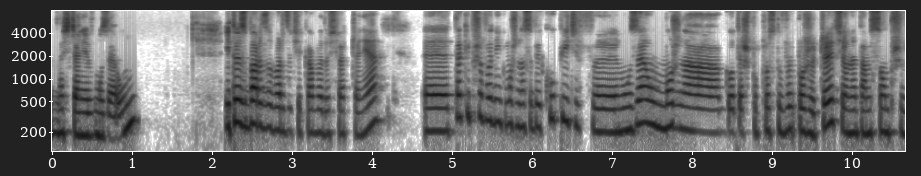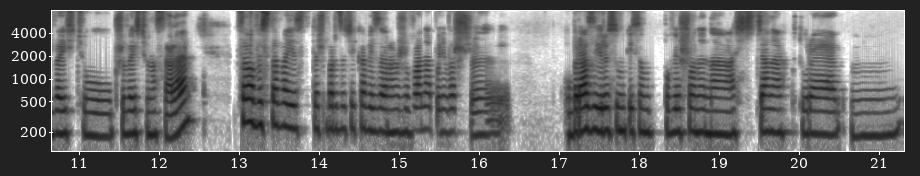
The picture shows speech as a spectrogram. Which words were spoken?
na ścianie w muzeum. I to jest bardzo, bardzo ciekawe doświadczenie. E, taki przewodnik można sobie kupić w muzeum, można go też po prostu wypożyczyć. One tam są przy wejściu, przy wejściu na salę. Cała wystawa jest też bardzo ciekawie zaaranżowana, ponieważ e, obrazy i rysunki są powieszone na ścianach, które mm,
